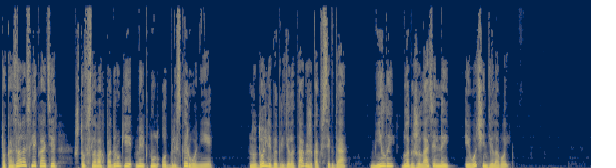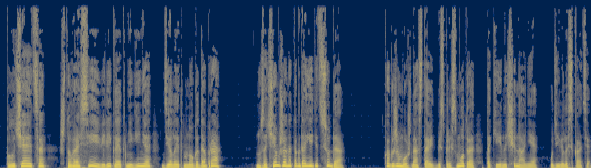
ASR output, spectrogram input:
Показалось ли Кате, что в словах подруги мелькнул отблеск иронии? Но Долли выглядела так же, как всегда, милый, благожелательный и очень деловой. Получается, что в России великая княгиня делает много добра. Но зачем же она тогда едет сюда? Как же можно оставить без присмотра такие начинания? удивилась Катя.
